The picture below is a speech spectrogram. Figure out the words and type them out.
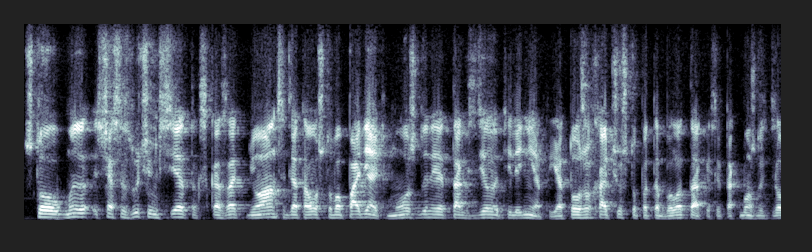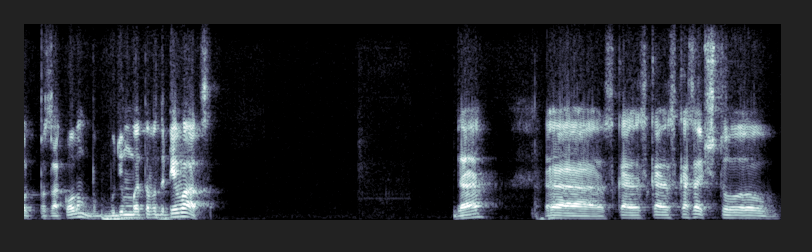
что мы сейчас изучим все, так сказать, нюансы для того, чтобы понять, можно ли так сделать или нет. Я тоже хочу, чтобы это было так. Если так можно сделать по закону, будем этого добиваться. Да? Э, сказать, что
